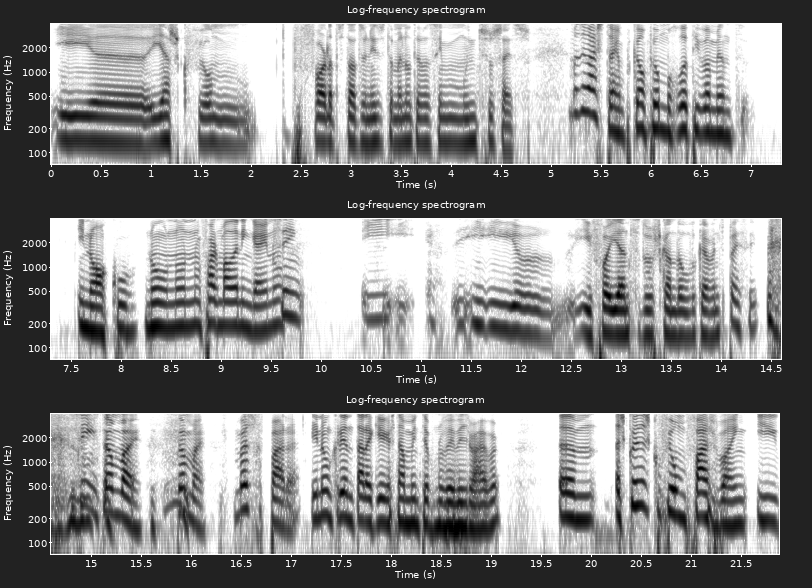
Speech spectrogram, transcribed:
e, eh, e acho que o filme tipo, fora dos Estados Unidos também não teve assim muito sucesso. Mas eu acho estranho, porque é um filme relativamente inócuo, não, não, não faz mal a ninguém, não? Sim. E, e- E, e, foi antes do escândalo do Kevin Spacey. Sim, também, também. Mas repara, e não querendo estar aqui a gastar muito tempo no Baby Driver, hum, as coisas que o filme faz bem, e,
